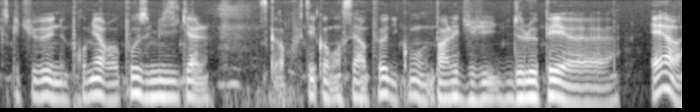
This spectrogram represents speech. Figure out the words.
Est-ce que tu veux une première pause musicale? Parce que tu commencé un peu, du coup, on parlait du, de l'EP R.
